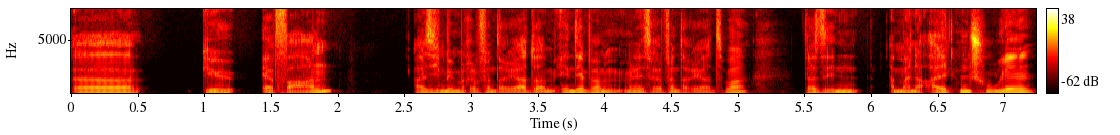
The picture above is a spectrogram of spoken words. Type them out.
äh, erfahren, als ich mit dem Referendariat oder am Ende meines Referendariats war, dass in meiner alten Schule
